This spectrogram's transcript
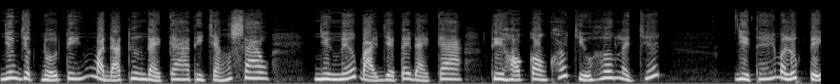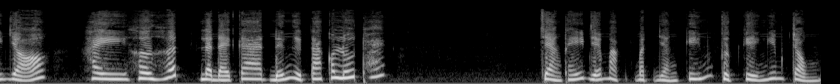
nhân vật nổi tiếng mà đã thương đại ca thì chẳng sao, nhưng nếu bại về tay đại ca thì họ còn khó chịu hơn là chết. Vì thế mà lúc tỉ võ, hay hơn hết là đại ca để người ta có lối thoát. Chàng thấy vẻ mặt bạch dạng kiếm cực kỳ nghiêm trọng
